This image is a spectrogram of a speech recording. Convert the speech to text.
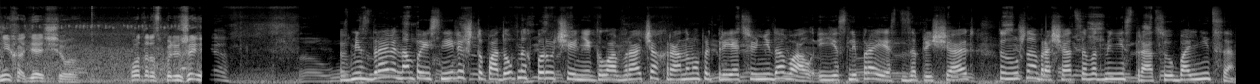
не, ходящего. Вот распоряжение. В Минздраве нам пояснили, что подобных поручений главврач охранному предприятию не давал, и если проезд запрещают, то нужно обращаться в администрацию больницы.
